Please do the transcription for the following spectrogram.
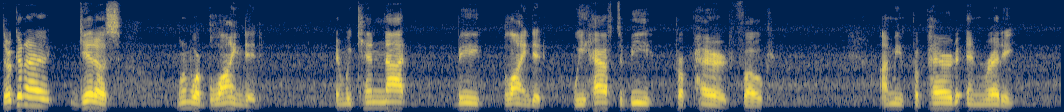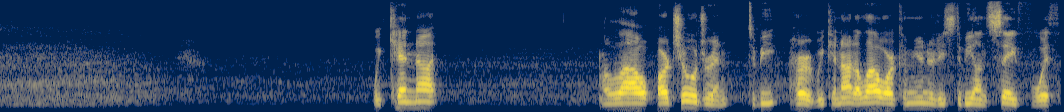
they're going to get us when we're blinded. And we cannot be blinded. We have to be prepared folk. I mean prepared and ready. We cannot allow our children to be hurt. We cannot allow our communities to be unsafe with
